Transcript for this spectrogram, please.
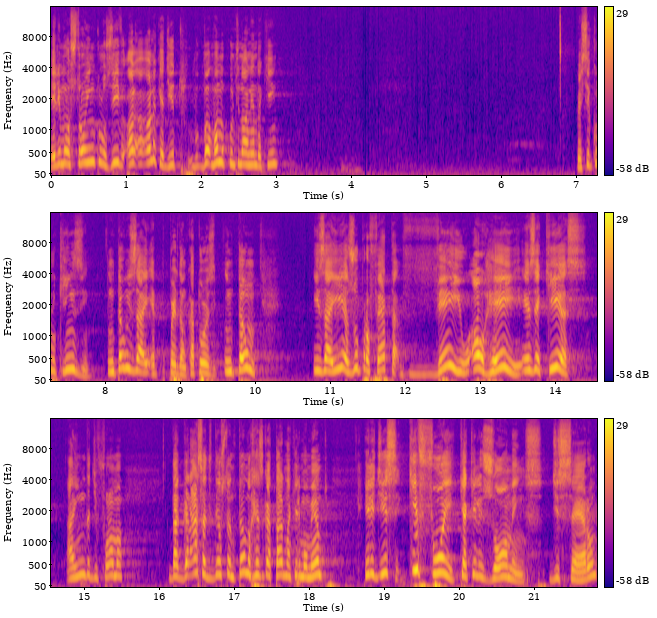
Ele mostrou, inclusive, olha, olha o que é dito, v vamos continuar lendo aqui. Versículo 15. Então Isaías, eh, perdão, 14. Então Isaías, o profeta, veio ao rei Ezequias, ainda de forma da graça de Deus, tentando resgatar naquele momento. Ele disse: Que foi que aqueles homens disseram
